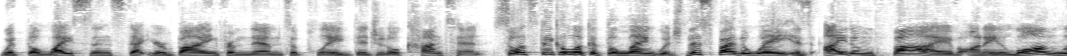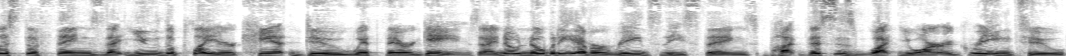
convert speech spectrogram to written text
with the license that you're buying from them to play digital content. So let's take a look at the language. This, by the way, is item five on a long list of things that you, the player, can't do with their games. And I know nobody ever reads these things, but this is what you are agreeing to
